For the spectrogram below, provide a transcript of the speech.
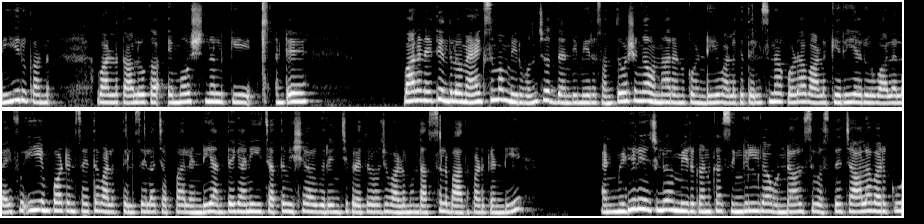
మీరు కను వాళ్ళ తాలూకా ఎమోషనల్కి అంటే వాళ్ళనైతే ఇందులో మ్యాక్సిమం మీరు ఉంచొద్దండి. మీరు సంతోషంగా ఉన్నారనుకోండి వాళ్ళకి తెలిసినా కూడా వాళ్ళ కెరియర్ వాళ్ళ లైఫ్ ఈ ఇంపార్టెన్స్ అయితే వాళ్ళకి తెలిసేలా చెప్పాలండి. అంతేగాని ఈ చెత్త విషయాల గురించి ప్రతిరోజు వాళ్ళ ముందు అస్సలు బాధపడకండి. అండ్ మిడిల్ ఏజ్లో మీరు కనుక సింగిల్గా ఉండాల్సి వస్తే చాలా వరకు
